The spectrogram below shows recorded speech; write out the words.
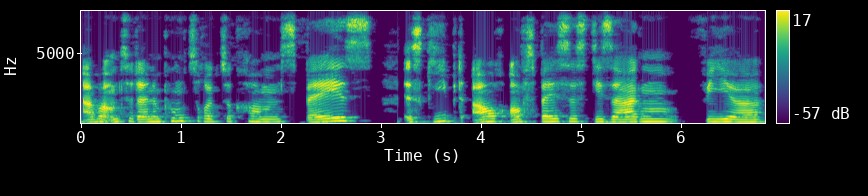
Aber um zu deinem Punkt zurückzukommen, Space, es gibt auch Off-Spaces, die sagen, wir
